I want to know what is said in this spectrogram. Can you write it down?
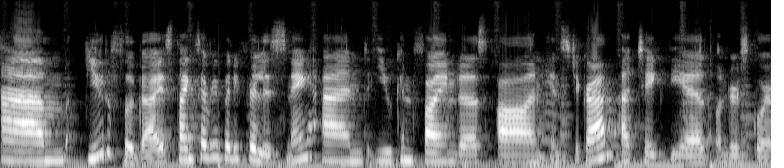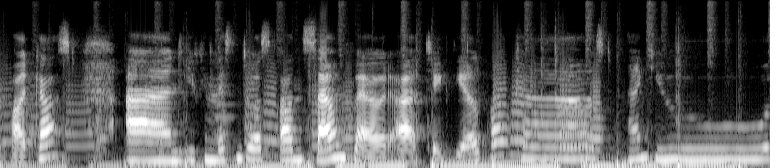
um, beautiful, guys. Thanks everybody for listening. And you can find us on Instagram at Take the L underscore podcast. And you can listen to us on SoundCloud at Take the L podcast. Thank you.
